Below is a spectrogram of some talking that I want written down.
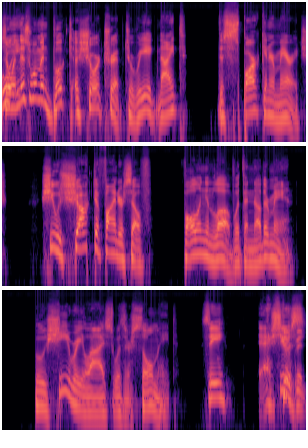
So Well, when this woman booked a short trip to reignite the spark in her marriage, she was shocked to find herself falling in love with another man who she realized was her soulmate. See, Eh, she was Stupid.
